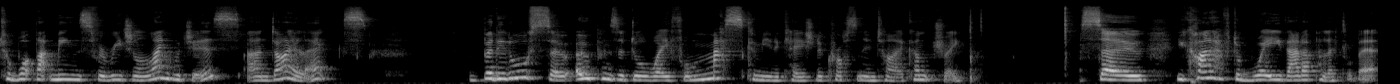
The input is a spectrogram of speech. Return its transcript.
to what that means for regional languages and dialects, but it also opens a doorway for mass communication across an entire country. So you kind of have to weigh that up a little bit.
